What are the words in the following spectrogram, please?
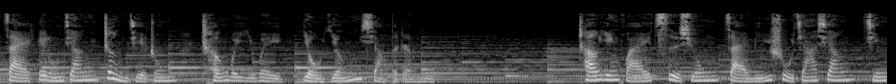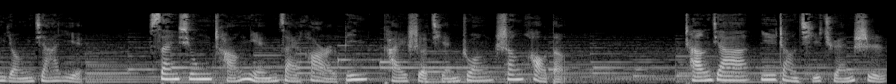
在黑龙江政界中，成为一位有影响的人物。常荫槐次兄在梨树家乡经营家业，三兄常年在哈尔滨开设钱庄、商号等。常家依仗其权势，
